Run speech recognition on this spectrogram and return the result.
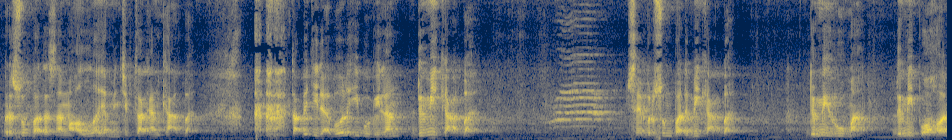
bersumpah atas nama Allah yang menciptakan Ka'bah. Tapi tidak boleh ibu bilang demi Ka'bah. Saya bersumpah demi Ka'bah. Demi rumah, demi pohon,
